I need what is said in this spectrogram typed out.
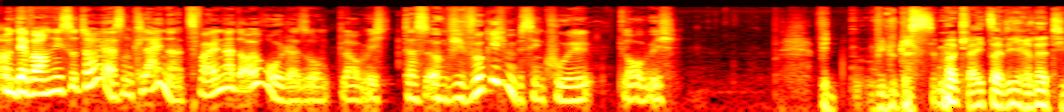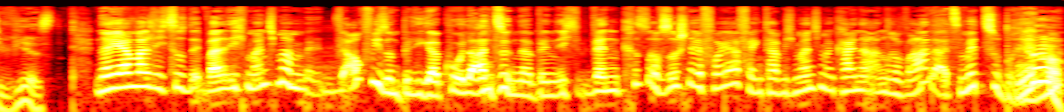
Und der war auch nicht so teuer, ist ein kleiner, 200 Euro oder so, glaube ich. Das ist irgendwie wirklich ein bisschen cool, glaube ich. Wie, wie du das immer gleichzeitig relativierst. Naja, weil ich so, weil ich manchmal auch wie so ein billiger Kohleanzünder bin. Ich, wenn Christoph so schnell Feuer fängt, habe ich manchmal keine andere Wahl, als mitzubrennen.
